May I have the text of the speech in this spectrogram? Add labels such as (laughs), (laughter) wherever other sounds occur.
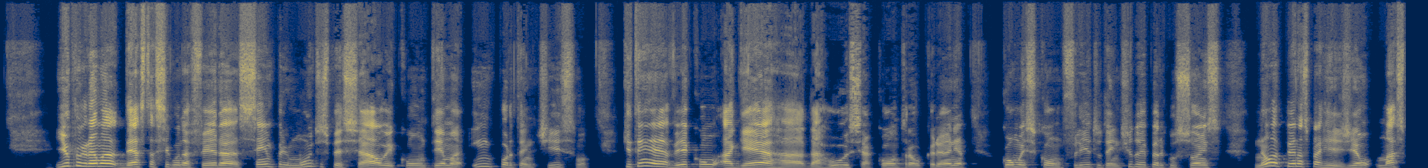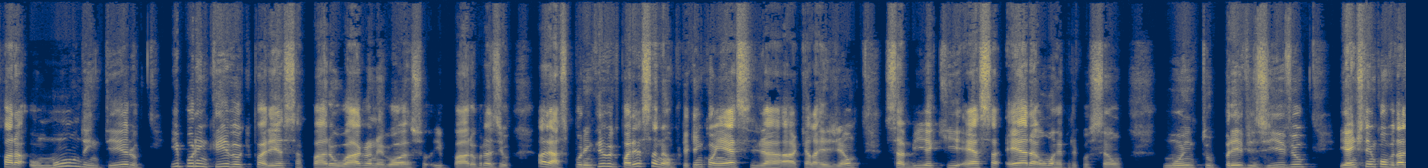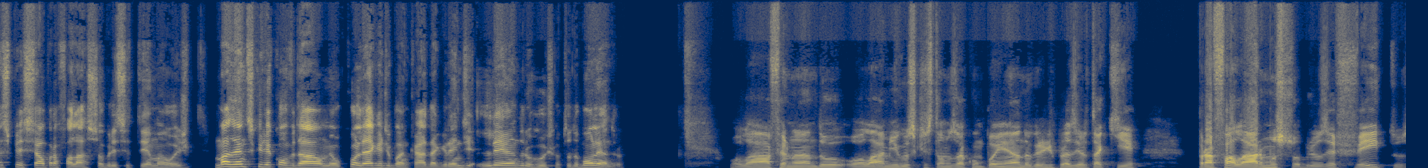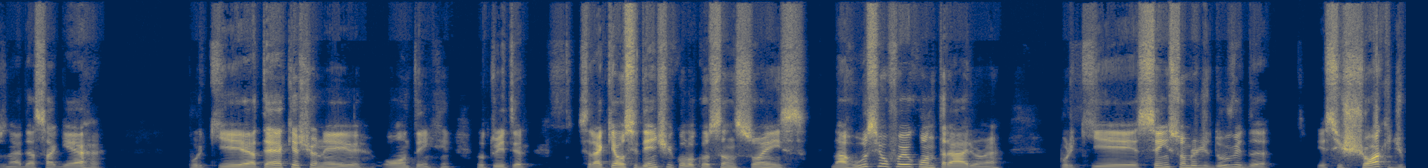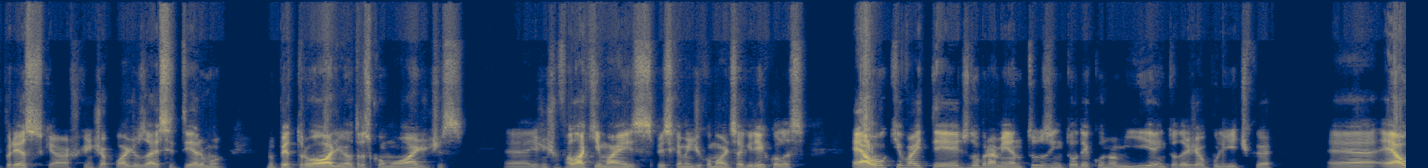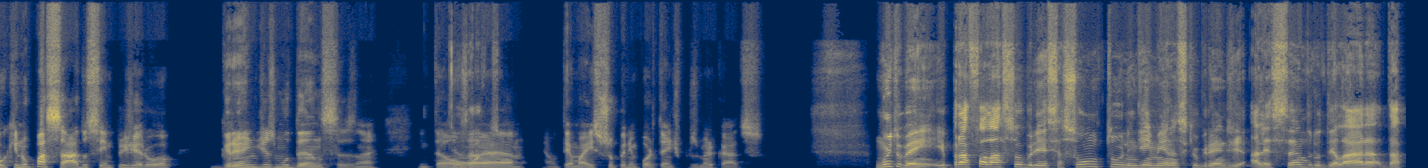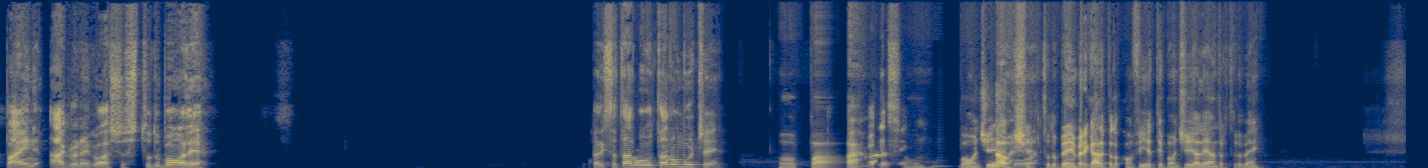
E o programa desta segunda-feira, sempre muito especial e com um tema importantíssimo, que tem a ver com a guerra da Rússia contra a Ucrânia, como esse conflito tem tido repercussões não apenas para a região, mas para o mundo inteiro e, por incrível que pareça, para o agronegócio e para o Brasil. Aliás, por incrível que pareça, não, porque quem conhece já aquela região sabia que essa era uma repercussão muito previsível e a gente tem um convidado especial para falar sobre esse tema hoje. Mas antes, queria convidar o meu colega de bancada, grande Leandro Ruxo. Tudo bom, Leandro? Olá, Fernando. Olá, amigos que estão nos acompanhando. Grande prazer estar aqui para falarmos sobre os efeitos né, dessa guerra. Porque até questionei ontem (laughs) no Twitter: será que é o Ocidente que colocou sanções na Rússia ou foi o contrário, né? Porque, sem sombra de dúvida, esse choque de preços, que acho que a gente já pode usar esse termo no petróleo e em outras commodities, é, e a gente vai falar aqui mais especificamente de commodities agrícolas, é algo que vai ter desdobramentos em toda a economia, em toda a geopolítica é, é algo que no passado sempre gerou grandes mudanças, né? Então é, é, um tema aí super importante para os mercados. Muito bem, e para falar sobre esse assunto, ninguém menos que o grande Alessandro Delara, da Pine Agronegócios. Tudo bom, Ale? Parece que você está no, tá no mute aí. Opa! Agora sim. Bom, bom dia, tá tudo bem? Obrigado pelo convite. Bom dia, Leandro, tudo bem?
